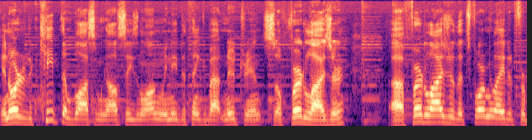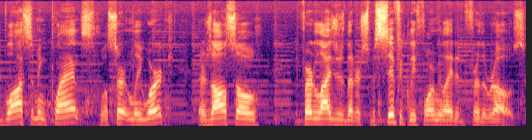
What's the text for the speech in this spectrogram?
In order to keep them blossoming all season long, we need to think about nutrients. So fertilizer, uh, fertilizer that's formulated for blossoming plants will certainly work. There's also fertilizers that are specifically formulated for the rose.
